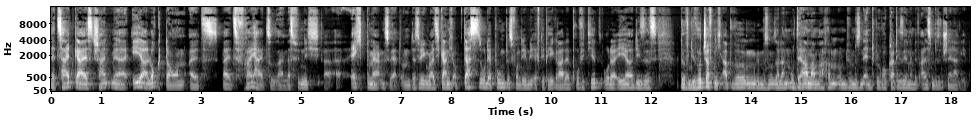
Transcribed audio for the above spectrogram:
der Zeitgeist scheint mir eher Lockdown als, als Freiheit zu sein. Das finde ich äh, echt bemerkenswert. Und deswegen weiß ich gar nicht, ob das so der Punkt ist, von dem die FDP gerade profitiert oder eher dieses, dürfen die Wirtschaft nicht abwürgen, wir müssen unser Land moderner machen und wir müssen entbürokratisieren, damit alles ein bisschen schneller geht.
